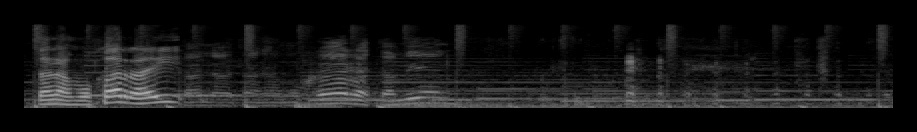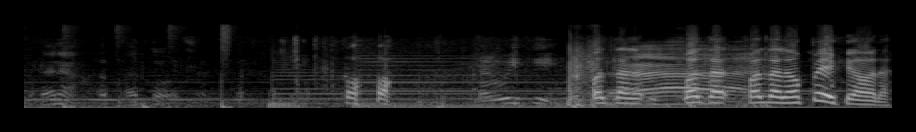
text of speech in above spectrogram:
Están las mojarras ahí. Están, la- están las mojarras también. Está nada, está todo. ¿El whisky? Faltan, Ah. faltan, faltan los pejes ahora.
